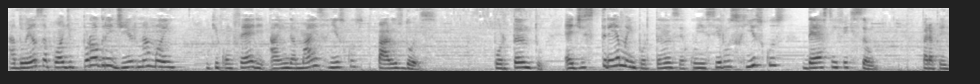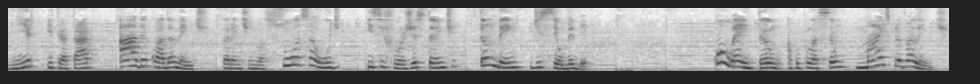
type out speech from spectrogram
a doença pode progredir na mãe, o que confere ainda mais riscos para os dois. Portanto, é de extrema importância conhecer os riscos desta infecção, para prevenir e tratar adequadamente, garantindo a sua saúde e, se for gestante, também de seu bebê. Qual é então a população mais prevalente?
